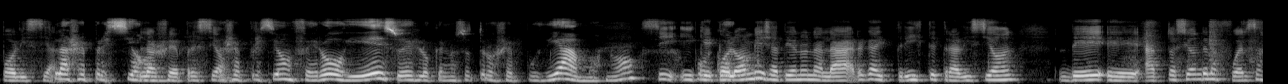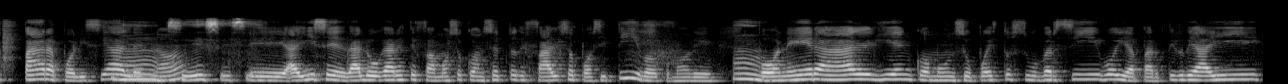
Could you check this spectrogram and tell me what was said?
policial. La represión. La represión. La represión feroz y eso es lo que nosotros repudiamos, ¿no? Sí, y que Colombia ya tiene una larga y triste tradición de eh, actuación de las fuerzas parapoliciales, mm, ¿no? Sí, sí, sí. Eh, ahí se da lugar este famoso concepto de falso positivo, como de mm. poner a alguien como un supuesto subversivo y a partir de ahí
